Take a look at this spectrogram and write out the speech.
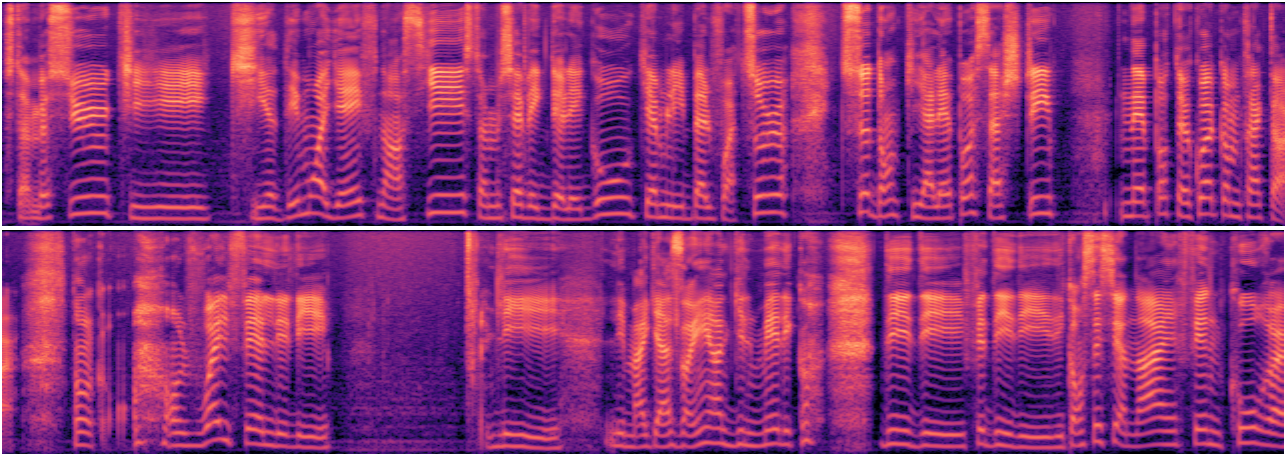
c'est un monsieur qui, a des moyens financiers, c'est un monsieur avec de l'ego, qui aime les belles voitures, tout ça, donc il n'allait pas s'acheter n'importe quoi comme tracteur. Donc, on, le voit, il fait les les, magasins, entre guillemets, les des, des, fait des, concessionnaires, fait une cour, euh,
